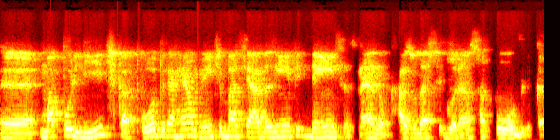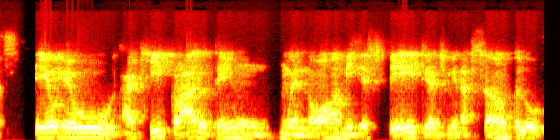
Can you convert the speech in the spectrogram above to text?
é, uma política pública realmente baseada em evidências, né, no caso da segurança pública. Eu, eu aqui, claro, tenho um, um, enorme respeito e admiração pelo,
